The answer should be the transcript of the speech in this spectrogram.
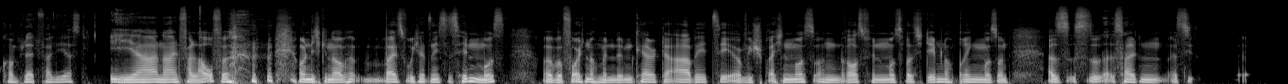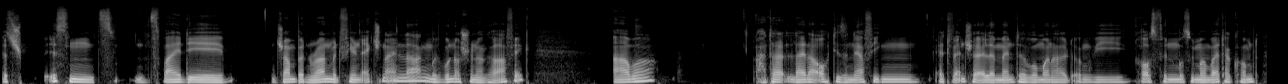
Komplett verlierst. ja, nein, verlaufe und nicht genau weiß, wo ich als nächstes hin muss, bevor ich noch mit dem Charakter A, B, C irgendwie sprechen muss und rausfinden muss, was ich dem noch bringen muss. Und also es ist, es ist halt ein, es, es ist ein, Z- ein 2D Jump and Run mit vielen Action-Einlagen, mit wunderschöner Grafik, aber hat halt leider auch diese nervigen Adventure-Elemente, wo man halt irgendwie rausfinden muss, wie man weiterkommt.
